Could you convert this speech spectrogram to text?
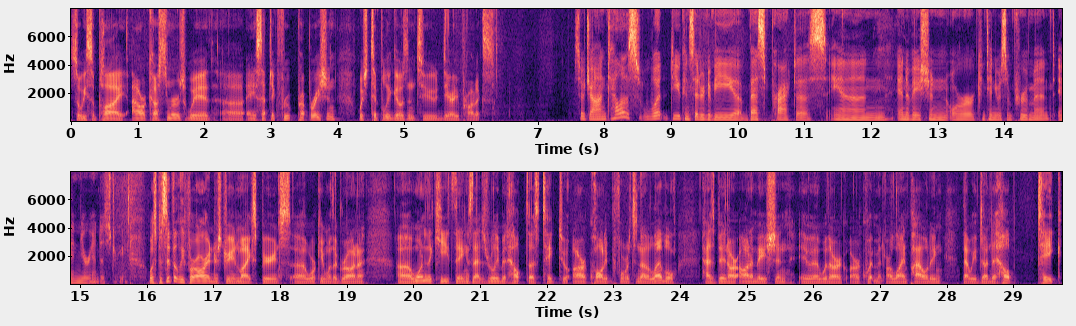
so we supply our customers with uh, aseptic fruit preparation, which typically goes into dairy products. So, John, tell us what do you consider to be a best practice in innovation or continuous improvement in your industry? Well, specifically for our industry, in my experience uh, working with Agrana, uh, one of the key things that has really been helped us take to our quality performance to another level has been our automation uh, with our, our equipment, our line piloting that we've done to help take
